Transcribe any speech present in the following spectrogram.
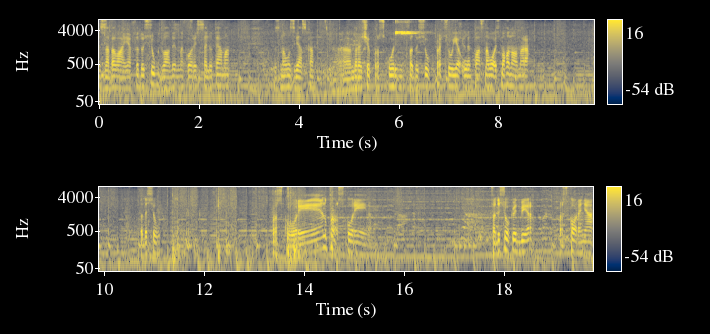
Забиває Федосюк 2-1 на користь салютема. Знову зв'язка. Е, До речі, Проскурін Федосюк працює у пас на восьмого номера. Федосюк. Проскурін. Проскурін. Федосюк відбір. Прискорення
